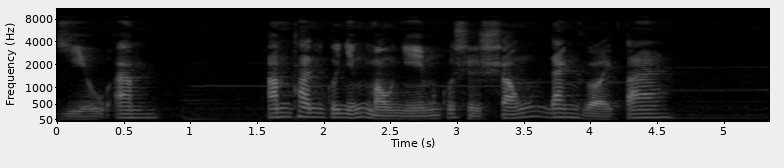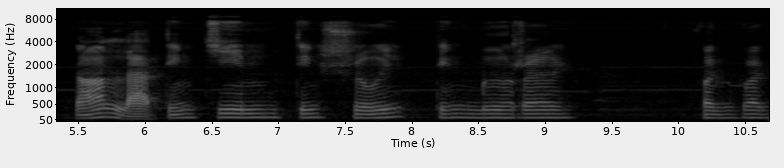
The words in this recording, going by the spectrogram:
diệu âm âm thanh của những màu nhiệm của sự sống đang gọi ta. Đó là tiếng chim, tiếng suối, tiếng mưa rơi, vân vân.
